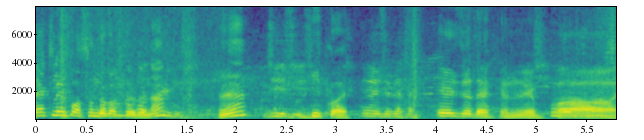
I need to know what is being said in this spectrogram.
দেখলেই পছন্দ করতে হবে না? হ্যাঁ? কি কয়? এই যে দেখেন। রে ভাই।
